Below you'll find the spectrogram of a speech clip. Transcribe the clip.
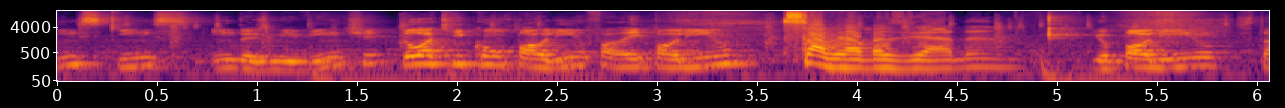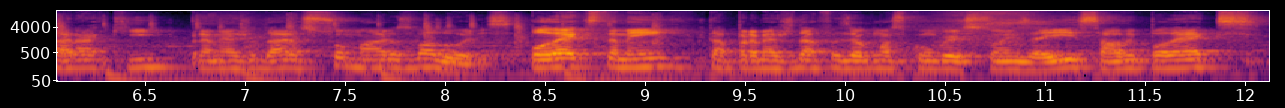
em skins em 2020. Tô aqui com o Paulinho, falei Paulinho. Salve rapaziada. E o Paulinho estará aqui para me ajudar a somar os valores. Polex também tá para me ajudar a fazer algumas conversões aí. Salve, Polex.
